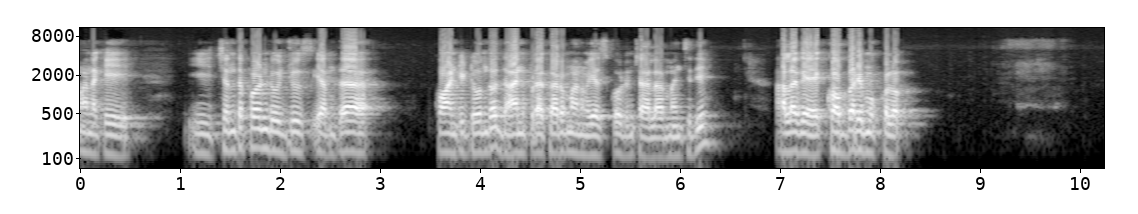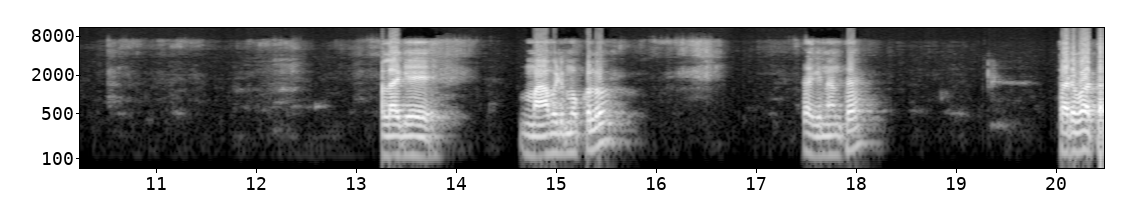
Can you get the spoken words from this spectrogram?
మనకి ఈ చింతపండు జ్యూస్ ఎంత క్వాంటిటీ ఉందో దాని ప్రకారం మనం వేసుకోవడం చాలా మంచిది. అలాగే కొబ్బరి ముక్కలు. అలాగే మామిడి ముక్కలు తగినంత. తర్వాత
